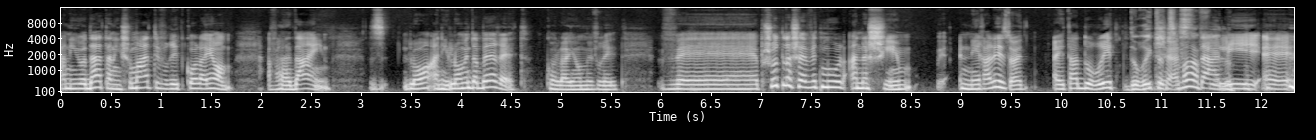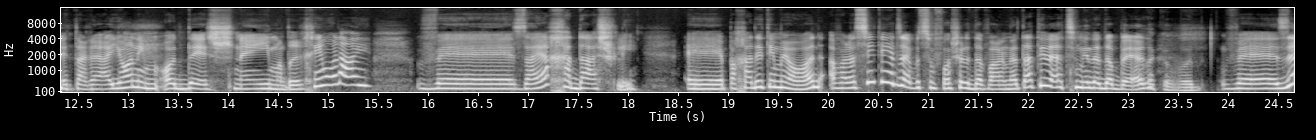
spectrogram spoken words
אני יודעת, אני שומעת עברית כל היום, אבל עדיין, לא, אני לא מדברת כל היום עברית. ופשוט לשבת מול אנשים, נראה לי זו הייתה דורית, דורית עצמה אפילו, שעשתה לי אה, את הריאיון עם עוד שני מדריכים אולי, וזה היה חדש לי. אה, פחדתי מאוד, אבל עשיתי את זה בסופו של דבר, נתתי לעצמי לדבר. כל הכבוד. וזהו.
